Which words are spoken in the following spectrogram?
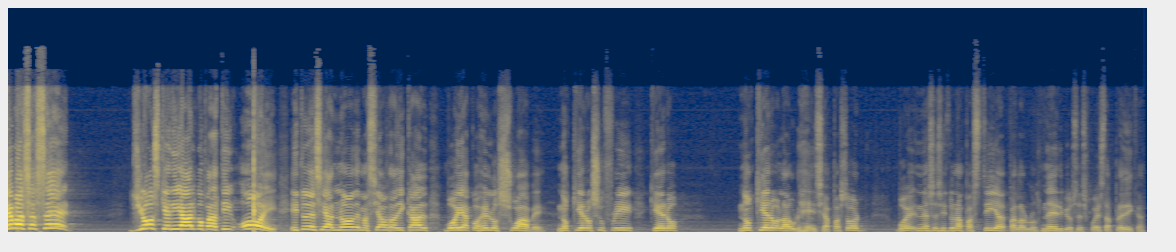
¿Qué vas a hacer? Dios quería algo para ti hoy y tú decías, no, demasiado radical, voy a cogerlo suave. No quiero sufrir, quiero, no quiero la urgencia. Pastor, voy, necesito una pastilla para los nervios después de esta predica.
